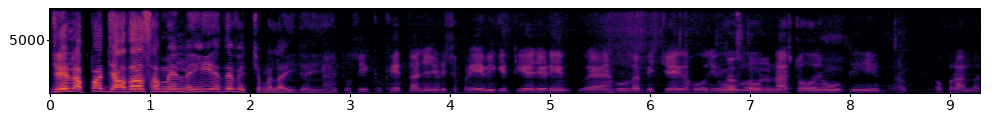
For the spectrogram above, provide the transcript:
ਜੇ ਆਪਾਂ ਜ਼ਿਆਦਾ ਸਮੇਂ ਲਈ ਇਹਦੇ ਵਿੱਚ ਮਿਲਾਈ ਜਾਈਏ। ਤੁਸੀਂ ਇੱਕ ਖੇਤਾਂ 'ਚ ਜਿਹੜੀ ਸਪਰੇਅ ਵੀ ਕੀਤੀ ਹੈ ਜਿਹੜੀ ਰਹਿਣ ਖੂਹ ਦਾ ਵਿੱਚੇ ਹੋ ਜੀ ਉਹ ਨਸ਼ਟ ਹੋ ਉਹ ਕੀ ਉਪਰਾਲਾ?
